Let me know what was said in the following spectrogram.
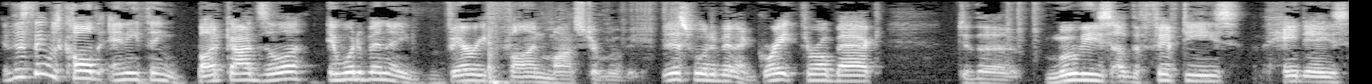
if this thing was called anything but Godzilla, it would have been a very fun monster movie. This would have been a great throwback to the movies of the 50s, the heydays.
